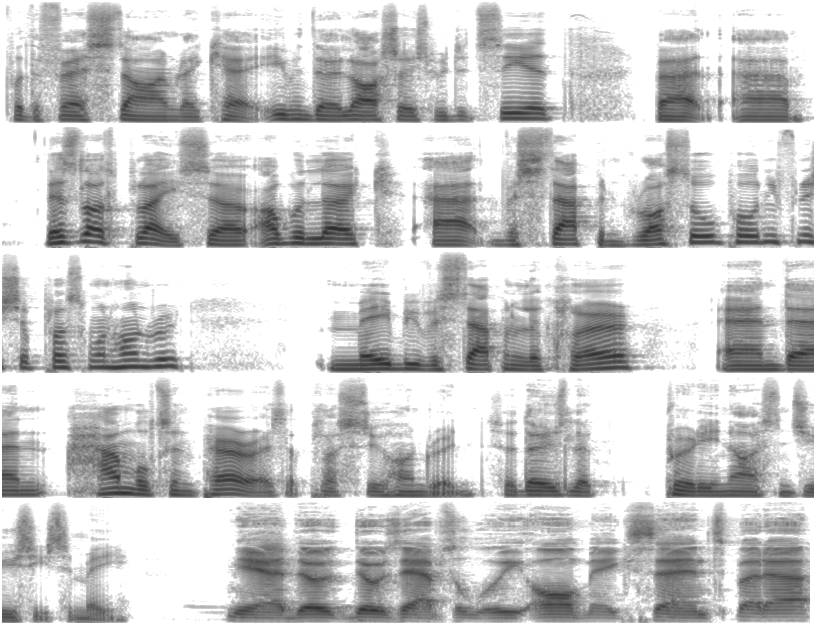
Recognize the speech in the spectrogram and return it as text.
for the first time. Like, uh, even though last race we did see it, but uh, there's a lot to play. So I would look at Verstappen Russell podium finish at plus 100, maybe Verstappen Leclerc, and then Hamilton Perez at plus 200. So those look pretty nice and juicy to me. Yeah, those those absolutely all make sense. But uh,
